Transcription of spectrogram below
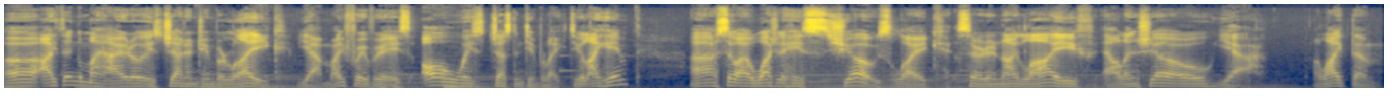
uh, I think my idol is Justin Timberlake. Yeah, my favorite is always Justin Timberlake. Do you like him? Uh, so I watched his shows like Saturday Night Live, Ellen Show. Yeah, I like them.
